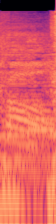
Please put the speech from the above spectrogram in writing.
call.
